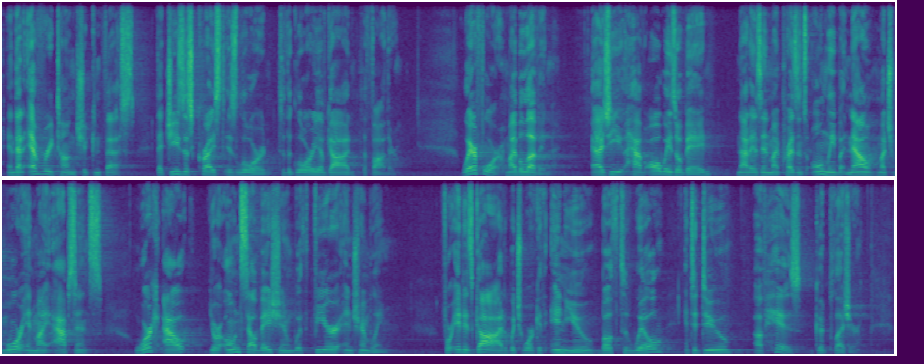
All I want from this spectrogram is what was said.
and that every tongue should confess that Jesus Christ is Lord to the glory of God the Father. Wherefore, my beloved, as ye have always obeyed, not as in my presence only, but now much more in my absence, work out your own salvation with fear and trembling. For it is God which worketh in you both to will and to do of his good pleasure.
